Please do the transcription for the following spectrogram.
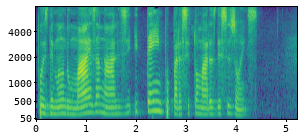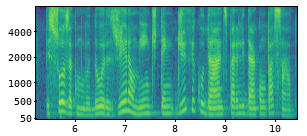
pois demandam mais análise e tempo para se tomar as decisões. Pessoas acumuladoras geralmente têm dificuldades para lidar com o passado.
